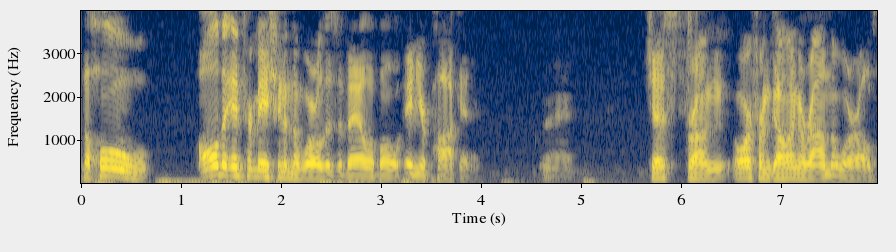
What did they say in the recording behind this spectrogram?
The whole, all the information in the world is available in your pocket. Right. Just from, or from going around the world.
